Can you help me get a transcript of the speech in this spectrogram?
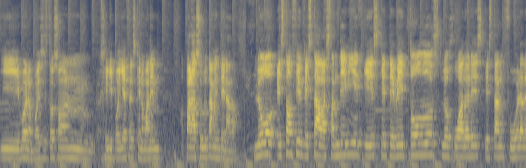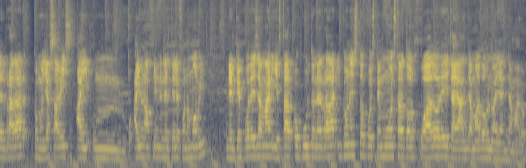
y bueno, pues estos son gilipolleces que no valen para absolutamente nada. Luego, esta opción que está bastante bien es que te ve todos los jugadores que están fuera del radar. Como ya sabéis, hay, un, hay una opción en el teléfono móvil en el que puedes llamar y estar oculto en el radar. Y con esto, pues te muestra a todos los jugadores, ya hayan llamado o no hayan llamado.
